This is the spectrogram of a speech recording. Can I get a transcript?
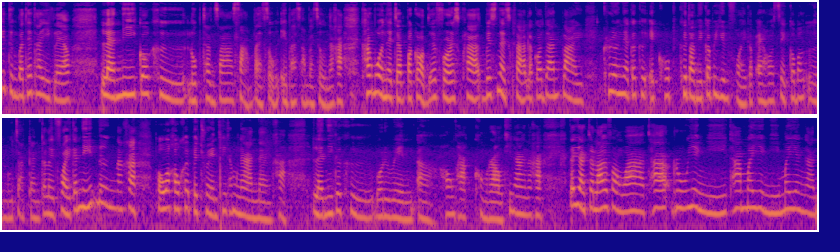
คิดถึงประเทศไทยอีกแล้ว และนี่ก็คือลุฟทันซ่า380 a b u s 380 นะคะ ข้างบนเนี่ยจะประกอบด้วย first class business class แล้วก็ด้านปลายเครื่องเนี่ยก็คือ eco คือตอนนี้ก็ไปยืนฝอยกับ air hostess ก็บังเอิญรู้จักกันก็เลยฝอยกันนิดนึงนะคะ เพราะว่าเขาเคยไปเทรนที่ทำงานนางค่ะ และนี่ก็คือบริเวณห้องพักของเราที่นั่งนะคะ แต่อยากจะเล่าให้ฟังว่าถ้ารู้อย่างนี้ถ้าไม่อย่างนี้ไม่อย่างนั้น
